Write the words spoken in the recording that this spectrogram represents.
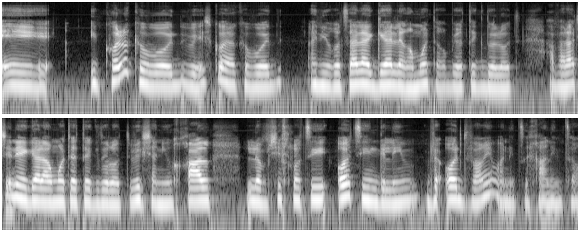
אה, עם כל הכבוד, ויש כל הכבוד, אני רוצה להגיע לרמות הרבה יותר גדולות. אבל עד שאני אגיע לרמות יותר גדולות, וכשאני אוכל להמשיך להוציא עוד סינגלים ועוד דברים, אני צריכה למצוא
